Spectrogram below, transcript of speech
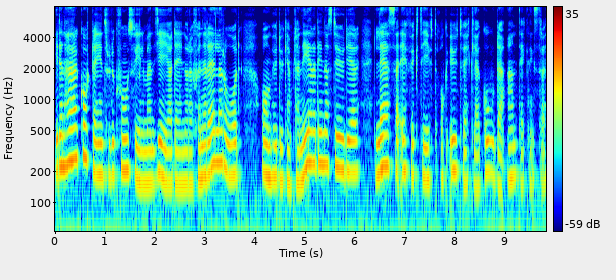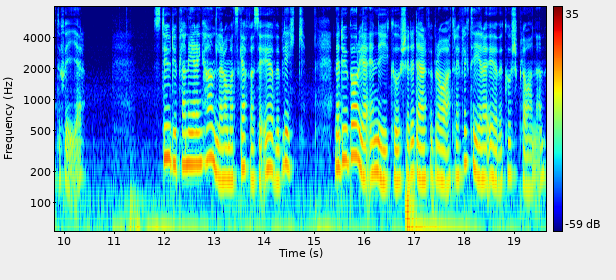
I den här korta introduktionsfilmen ger jag dig några generella råd om hur du kan planera dina studier, läsa effektivt och utveckla goda anteckningsstrategier. Studieplanering handlar om att skaffa sig överblick. När du börjar en ny kurs är det därför bra att reflektera över kursplanen.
